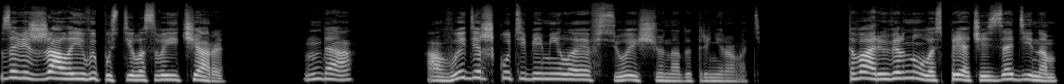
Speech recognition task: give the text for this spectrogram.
завизжала и выпустила свои чары. Да, а выдержку тебе, милая, все еще надо тренировать. Тварь увернулась, прячась за Дином.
